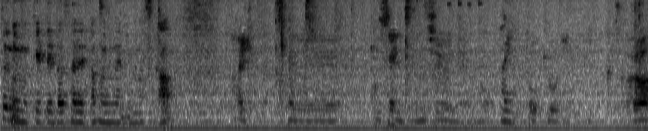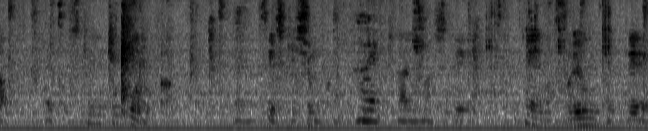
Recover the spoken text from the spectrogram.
人に向けて出された本になりますか？はい、えー、2020年のはい。東京オリンピックから、えーとスケートボードが、えー正式種目はい。になりまして、でまあ、それを受けて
